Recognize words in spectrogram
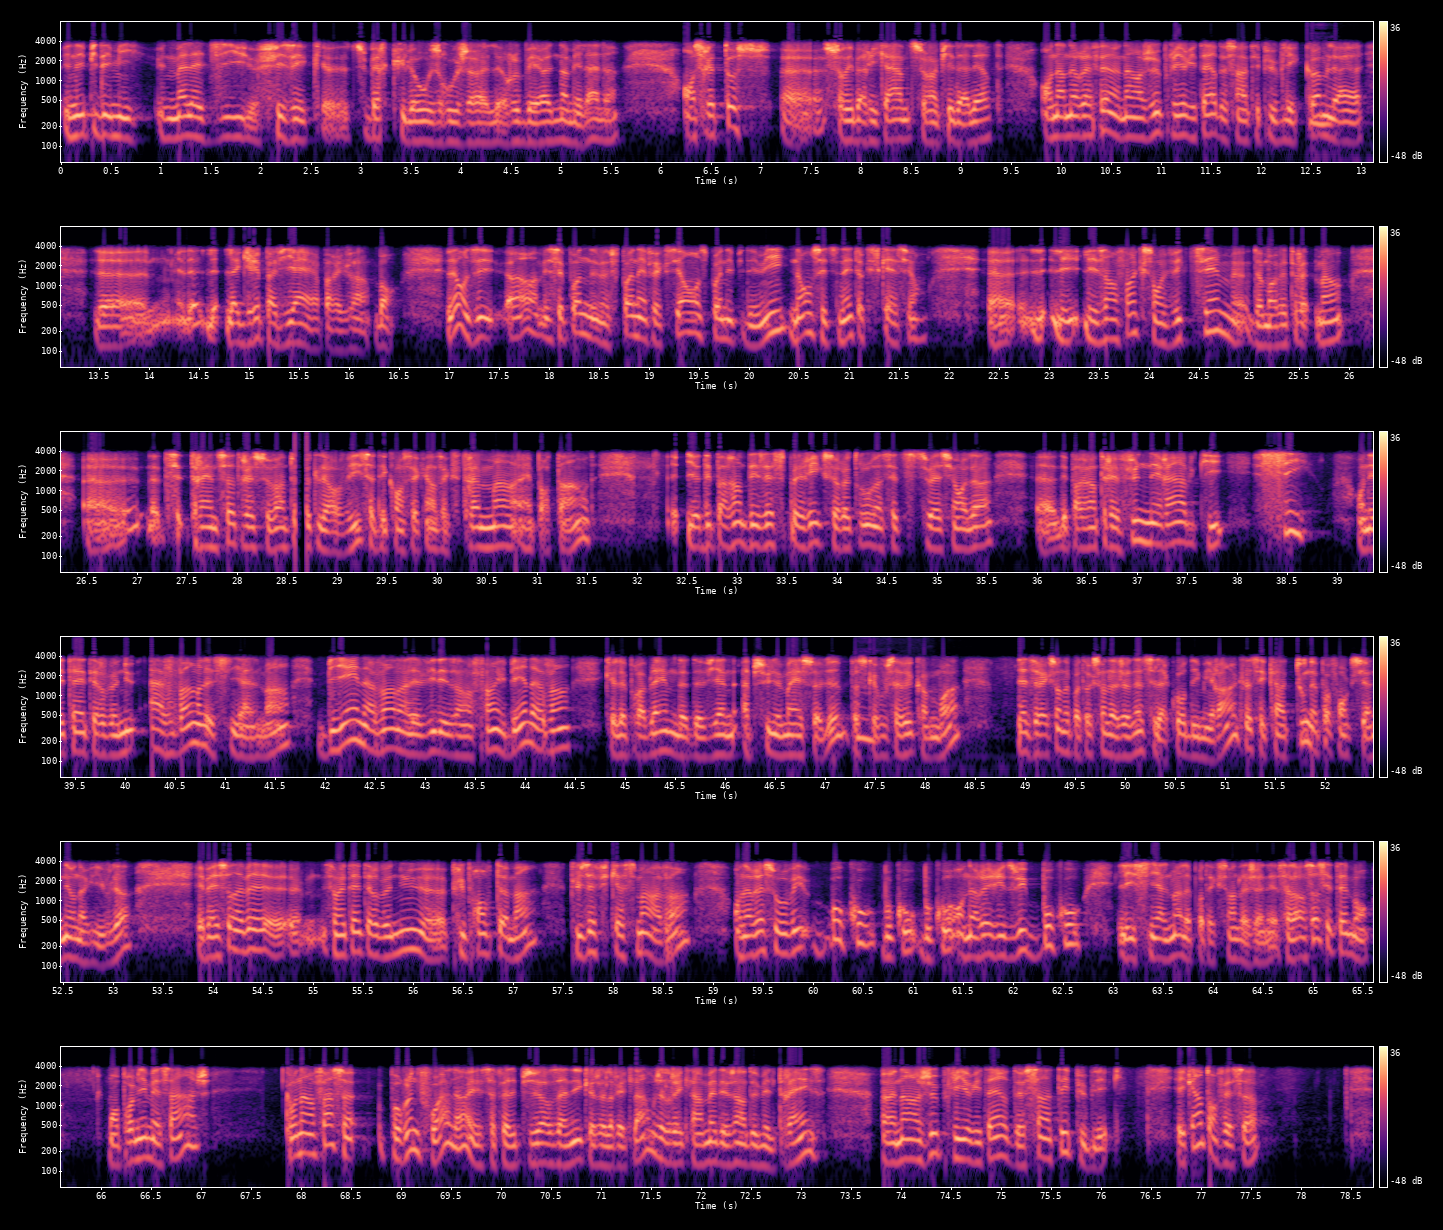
une épidémie, une maladie euh, physique, euh, tuberculose, rougeole, rubéole, nommez-la, là, on serait tous euh, sur les barricades, sur un pied d'alerte. On en aurait fait un enjeu prioritaire de santé publique, comme mm. la, la, la, grippe aviaire, par exemple. Bon, là on dit ah mais c'est pas une, pas une infection, c'est pas une épidémie. Non, c'est une intoxication. Euh, les, les, enfants qui sont victimes de mauvais traitements euh, traînent ça très souvent toute leur vie. Ça a des conséquences extrêmement importantes. Il y a des parents désespérés qui se retrouvent dans cette situation-là, euh, des parents très vulnérables qui, si on était intervenu avant le signalement, bien avant dans la vie des enfants et bien avant que le problème ne devienne absolument insoluble, parce que mm. vous savez comme moi, la direction de la protection de la jeunesse, c'est la cour des miracles. C'est quand tout n'a pas fonctionné, on arrive là. Eh bien, si on avait, euh, si on était intervenu euh, plus promptement, plus efficacement avant, on aurait sauvé beaucoup, beaucoup, beaucoup. On aurait réduit beaucoup les signalements de la protection de la jeunesse. Alors ça, c'était mon mon premier message. Qu'on en fasse pour une fois, là, et ça fait plusieurs années que je le réclame, je le réclamais déjà en 2013, un enjeu prioritaire de santé publique. Et quand on fait ça,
